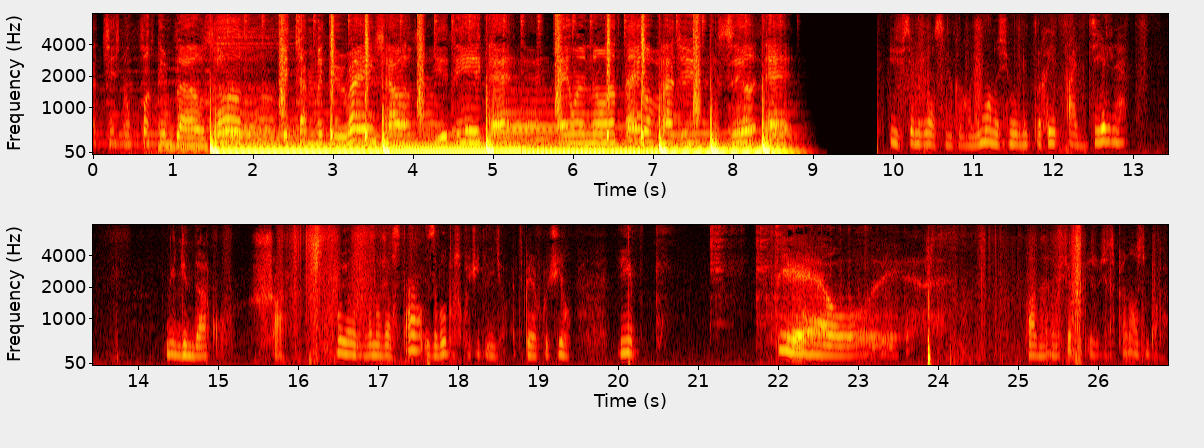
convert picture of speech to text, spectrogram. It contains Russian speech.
My chest no fucking blouse up. Bitch, I make it rain shower. You dig that? They know a thing about you. You seal that. И всем привет, с вами канал Лимон, и а сегодня будем проходить отдельно легендарку Шар. Ну, я уже два ножа вставил и забыл просто включить видео. А теперь я включил. И... Целый. Ладно, ну все, подписывайтесь на канал, всем пока.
